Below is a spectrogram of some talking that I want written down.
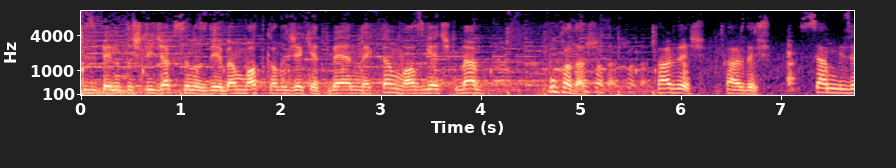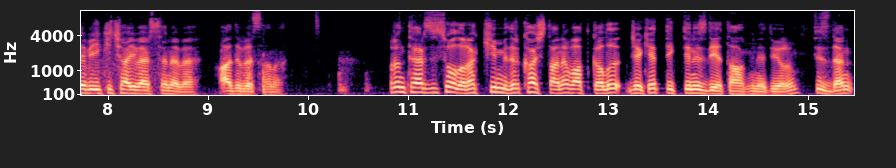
Siz beni dışlayacaksınız diye ben vatkalı ceket beğenmekten vazgeçmem. Bu kadar. Kardeş, kardeş. Sen bize bir iki çay versene be. Hadi be sana. Bunların terzisi olarak kim bilir kaç tane vatkalı ceket diktiniz diye tahmin ediyorum. Sizden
